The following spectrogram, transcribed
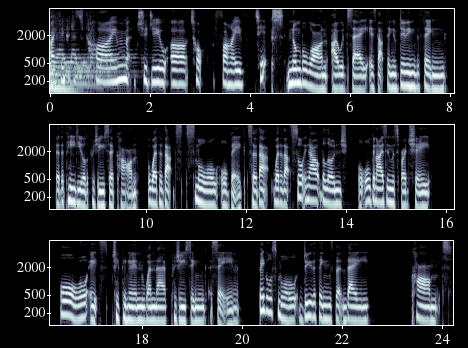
I think it is time to do our top five tips. Number one, I would say, is that thing of doing the thing that the PD or the producer can't, whether that's small or big. So that whether that's sorting out the lunch or organising the spreadsheet, or it's chipping in when they're producing a scene, big or small, do the things that they can't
